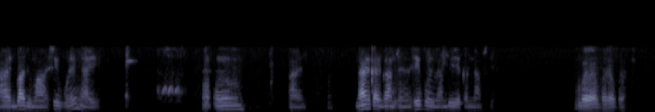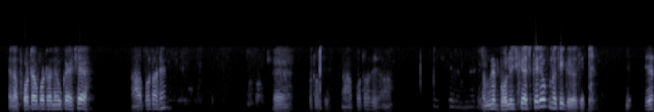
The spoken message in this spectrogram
હા એની બાજુમાં હા, શિવપુર છે ને હા ઈ. હમ. હા નાનકાઈ ગામ છે શિવપુર નામ બે એકર નામ છે બરાબર બરાબર એના ફોટા ફોટા ને એવું કઈ છે હા ફોટો છે ને હે. ફોટો છે હા ફોટો છે હા અમને પોલીસ કેસ કર્યો કે નથી કર્યો તે એ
